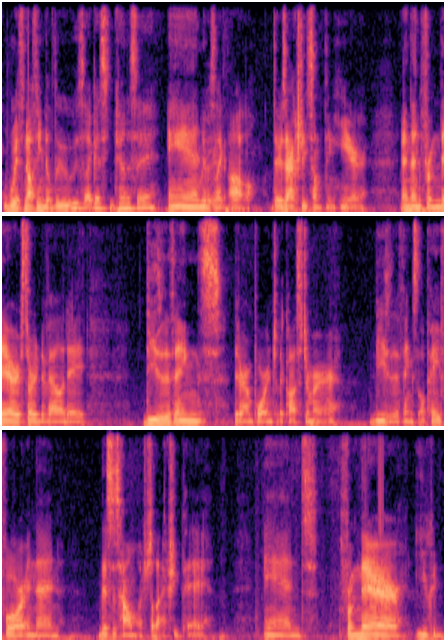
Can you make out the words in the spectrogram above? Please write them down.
with nothing to lose, I guess you'd kind of say. And it was like, oh, there's actually something here. And then from there, started to validate these are the things that are important to the customer. These are the things they'll pay for. And then this is how much they'll actually pay. And from there, you could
